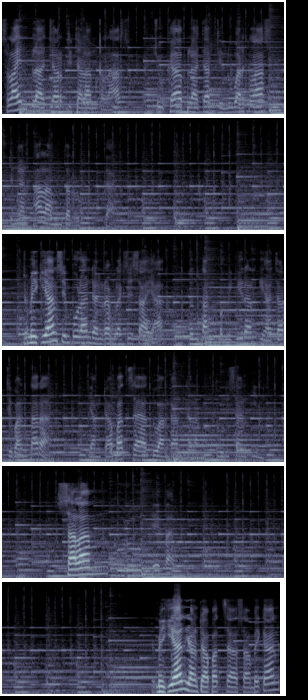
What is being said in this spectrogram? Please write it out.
Selain belajar di dalam kelas, juga belajar di luar kelas dengan alam terbuka. Demikian simpulan dan refleksi saya tentang pemikiran Ki Hajar Dewantara yang dapat saya tuangkan dalam tulisan ini. Salam guru hebat. Demikian yang dapat saya sampaikan.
